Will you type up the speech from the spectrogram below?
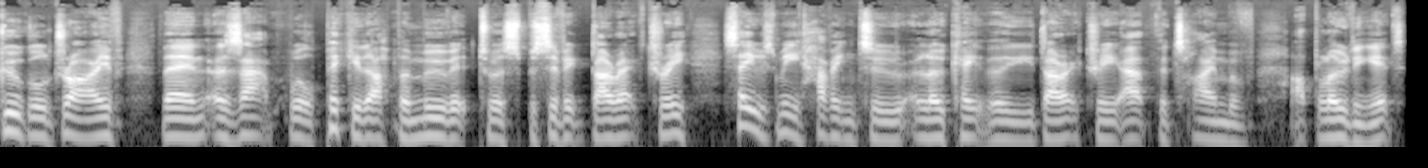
Google Drive, then a Zap will pick it up and move it to a specific directory. Saves me having to locate the directory at the time of uploading it.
